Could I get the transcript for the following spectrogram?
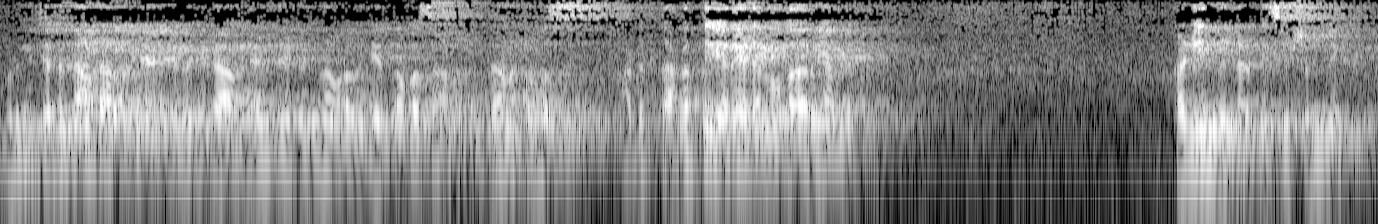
ഇവിടുന്ന് ചെല്ലുന്ന ആൾക്കാർക്ക് വിചാരിക്കും ഇവർ രാവിലെ എഴുന്നേറ്റുന്ന അവിടെ വലിയ തപസ്സാണ്. ഇതാണ് തപസ്. അടുത്ത് അകത്ത് കയറിയാലേ നമുക്ക് അറിയാൻ പറ്റും. കഴിയുന്നില്ല. ഡിസിഷൻ മേക്കിംഗ്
